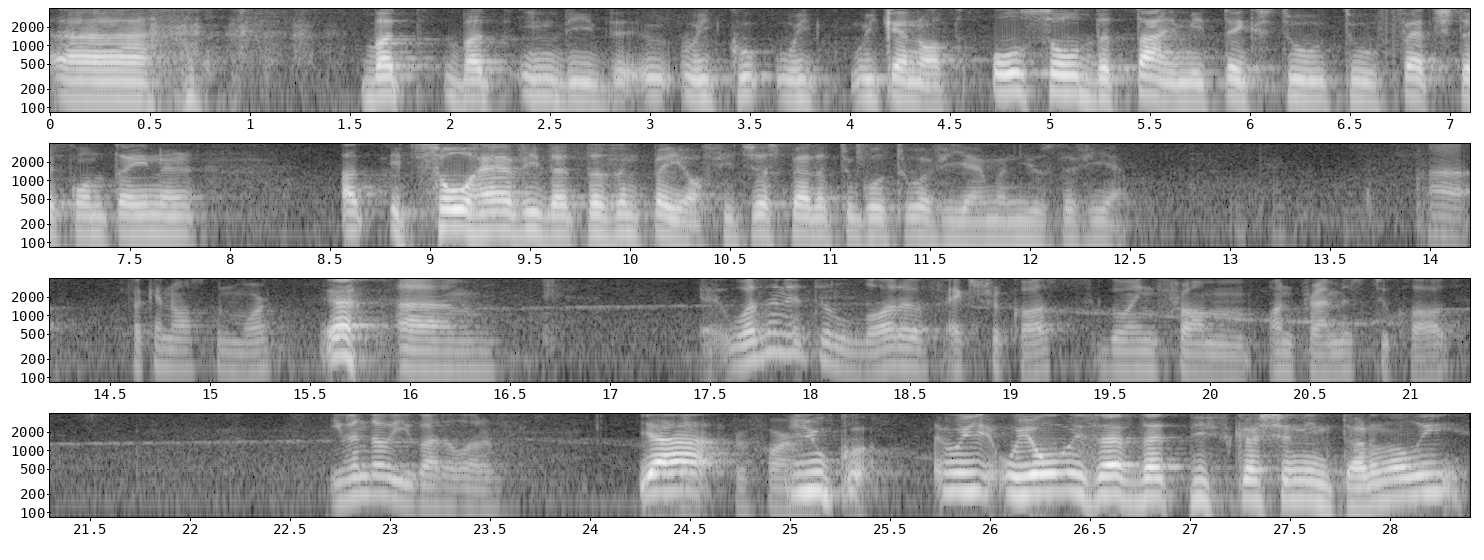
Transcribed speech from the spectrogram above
uh, but but indeed we, cou- we we cannot. Also the time it takes to to fetch the container, uh, it's so heavy that doesn't pay off. It's just better to go to a VM and use the VM. Uh, if I can ask one more. Yeah. Um, wasn't it a lot of extra costs going from on-premise to cloud? Even though you got a lot of Yeah, performance you we, we always have that discussion internally,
